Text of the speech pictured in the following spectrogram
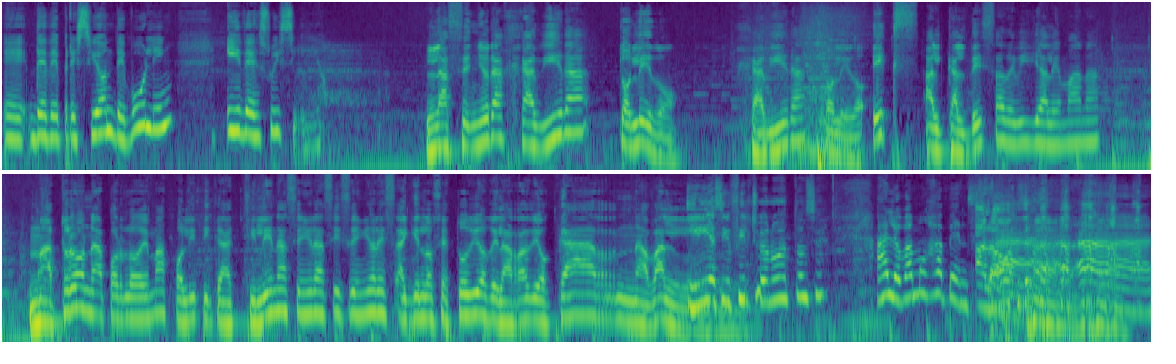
eh, de depresión, de bullying y de suicidio. La señora Javiera Toledo, Javiera Toledo, ex alcaldesa de Villa Alemana, matrona por lo demás, política chilena, señoras y señores, aquí en los estudios de la radio Carnaval. ¿Iría sin filtro de nuevo entonces? Ah, lo vamos a pensar. Ah,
